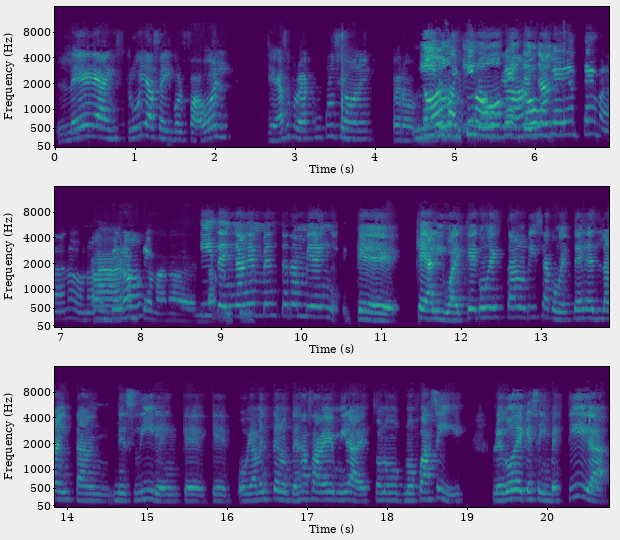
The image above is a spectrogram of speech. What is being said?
Lea, instruyase y por favor, llegue a sus propias conclusiones. Pero No, no- exacto, no no no tengan- de antemano, no Claro. antemano, de Y tengan en mente también que, que al igual que con esta noticia, con este headline tan misleading, que, que obviamente nos deja saber, mira, esto no, no fue así, luego de que se investiga,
